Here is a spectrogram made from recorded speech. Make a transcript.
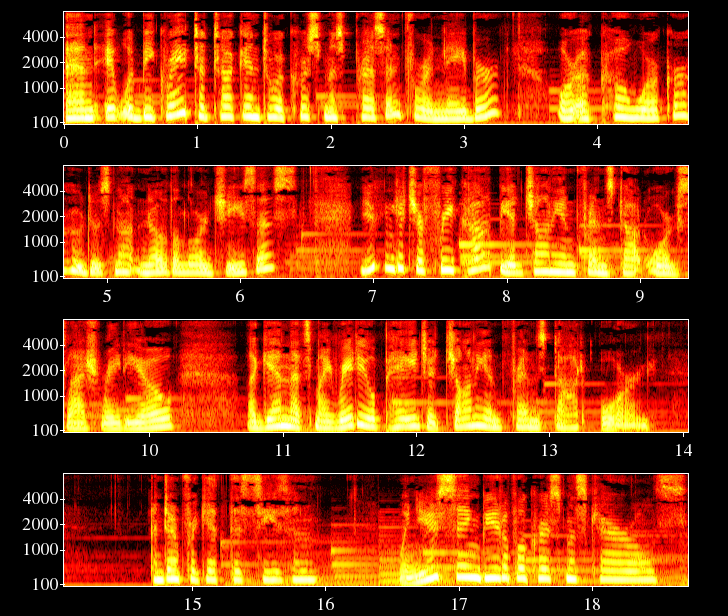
And it would be great to tuck into a Christmas present for a neighbor or a coworker who does not know the Lord Jesus. You can get your free copy at joniandfriends.org slash radio. Again, that's my radio page at joniandfriends.org. And don't forget this season, when you sing beautiful Christmas carols,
